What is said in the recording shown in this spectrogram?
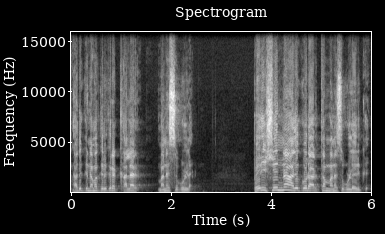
அதுக்கு நமக்கு இருக்கிற கலர் மனசுக்குள்ள. பெருசுன்னா அதுக்கு ஒரு அர்த்தம் மனசுக்குள்ளே இருக்குது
